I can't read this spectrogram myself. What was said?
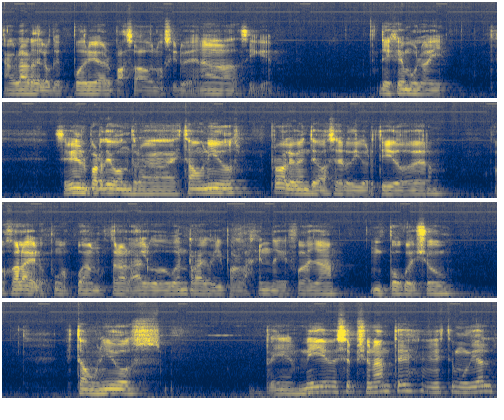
hablar de lo que podría haber pasado no sirve de nada, así que dejémoslo ahí. Se viene el partido contra Estados Unidos, probablemente va a ser divertido ver. Ojalá que los Pumas puedan mostrar algo de buen rugby para la gente que fue allá, un poco de show. Estados Unidos eh, medio decepcionante en este mundial,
